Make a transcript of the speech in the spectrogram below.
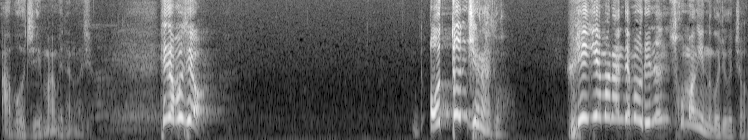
아버지의 마음이라는 거죠. 그러니까 보세요. 어떤 죄라도 회개만 한다면 우리는 소망이 있는 거죠, 그렇죠?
